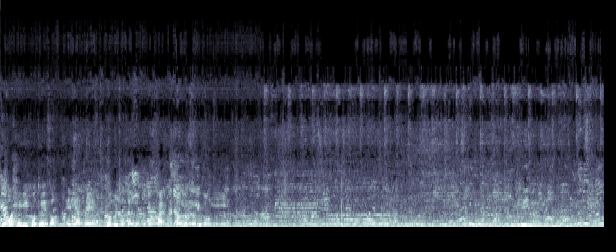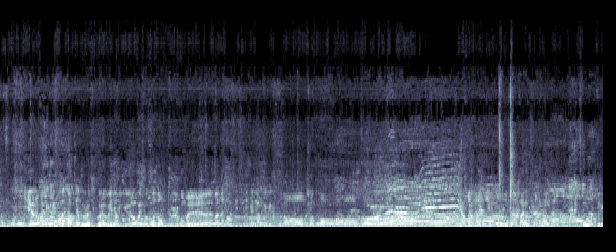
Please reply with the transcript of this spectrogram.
경우 해리포터에서 해리한테 부품을 전달해줬던 역할 어, 수리공이 위에 있는 거. 이제 여러분들께서는 깜짝 놀라실 거예요. 왜냐면 유럽에서 건너 불곰을 만나실 수 있으니까 앞쪽에서 엄청 커. 장난 아니에요. 여러분 생각하는 상상 이상. 오른쪽에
